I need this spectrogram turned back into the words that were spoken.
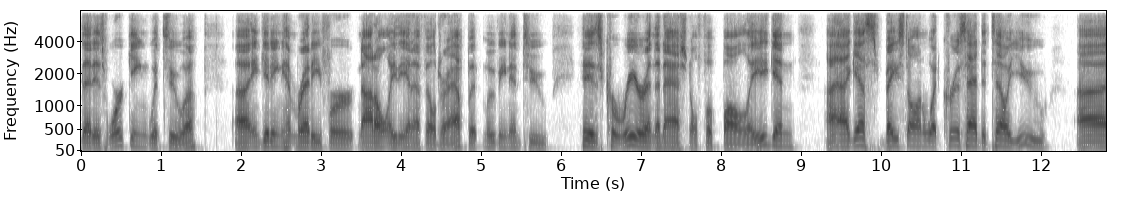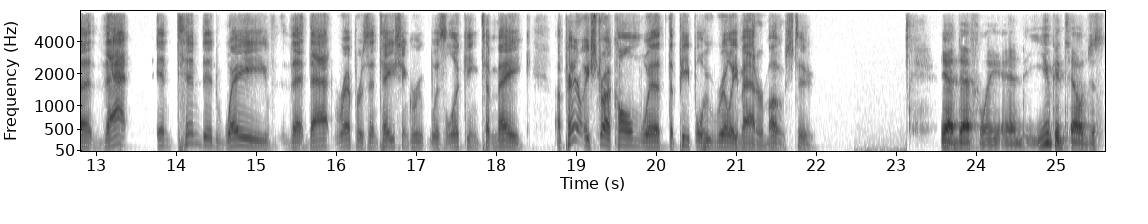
that is working with Tua uh, and getting him ready for not only the NFL draft, but moving into his career in the National Football League. And I, I guess based on what Chris had to tell you, uh, that intended wave that that representation group was looking to make apparently struck home with the people who really matter most too. Yeah, definitely, and you could tell just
